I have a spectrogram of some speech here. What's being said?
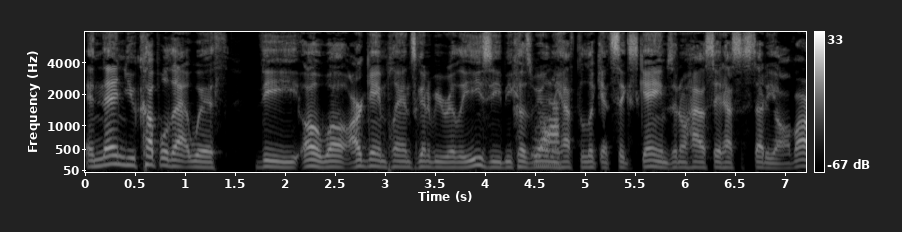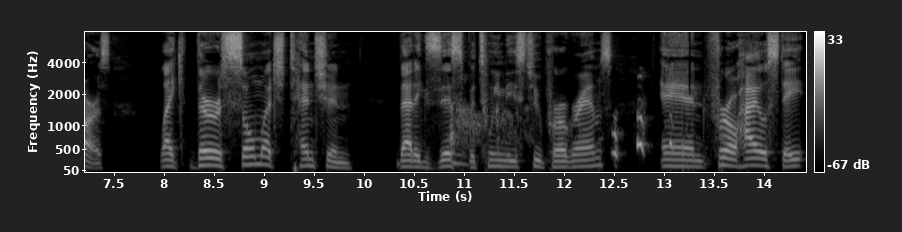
And then you couple that with the oh well, our game plan is going to be really easy because we yeah. only have to look at six games, and Ohio State has to study all of ours. Like there's so much tension that exists oh. between these two programs, and for Ohio State,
